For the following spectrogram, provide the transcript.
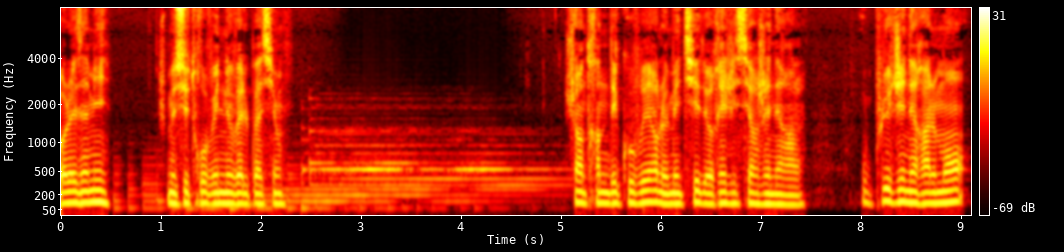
Bon les amis, je me suis trouvé une nouvelle passion. Je suis en train de découvrir le métier de régisseur général, ou plus généralement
